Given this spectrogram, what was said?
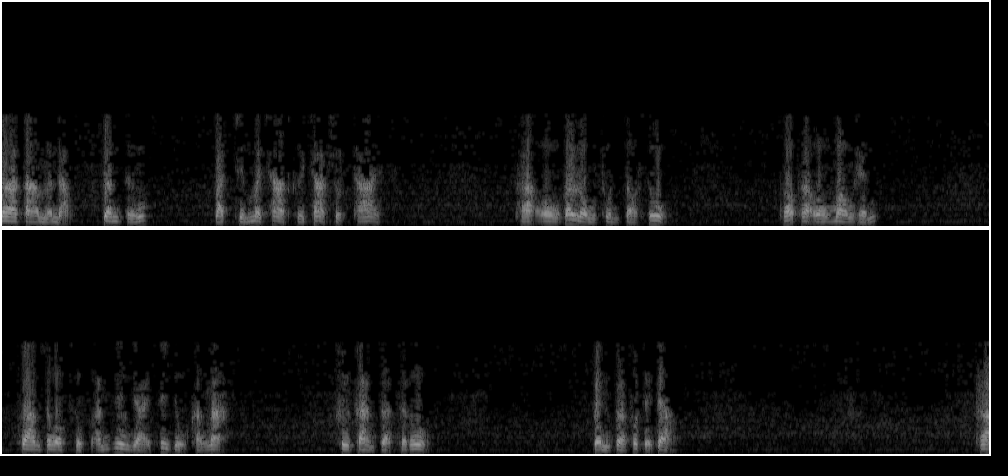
มาตามระดับจนถึง ปัจฉิมชาติคือชาติสุดท้าย พระองค์ก็ลงทุนต่อสู้ เพราะพระองค์มองเห็น ความสงบสุขอันยิ่งใหญ่ที่อยู่ข้างหน้า คือการตรัสรู้เป็นพระพุทธเจ้า พระ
